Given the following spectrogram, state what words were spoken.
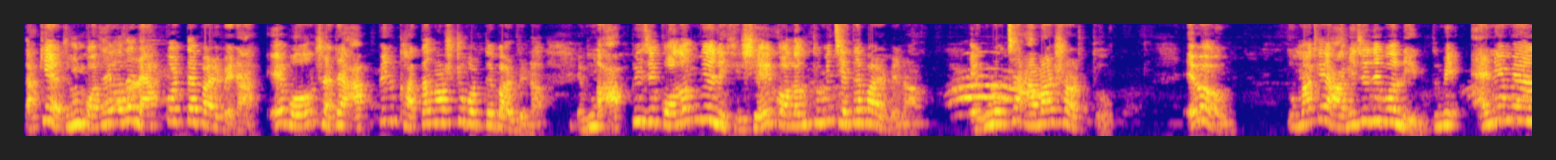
তাকিয়া তুমি কথায় কথা রাগ করতে পারবে না এবং সাথে আপ্পির খাতা নষ্ট করতে পারবে না এবং আপনি যে কলম দিয়ে লিখি সেই কলম তুমি চেতে পারবে না। এগুলো হচ্ছে আমার শর্ত। এবং তোমাকে আমি যদি বলি তুমি অ্যানিমেল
